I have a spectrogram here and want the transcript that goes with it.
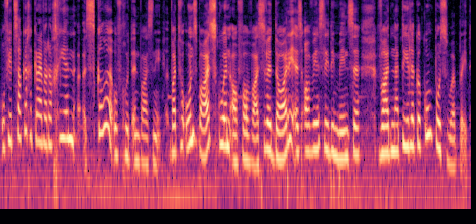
Of jy het sakke gekry waar daar geen skille of goed in was nie, wat vir ons baie skoon afval was. So daardie is obviously die mense wat natuurlike kompos hoop het.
